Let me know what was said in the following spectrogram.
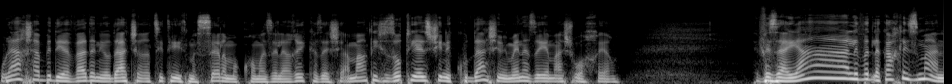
אולי עכשיו בדיעבד אני יודעת שרציתי להתמסר למקום הזה, לריק הזה, שאמרתי שזאת תהיה איזושהי נקודה שממנה זה יהיה משהו אחר. וזה היה, לקח לי זמן.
